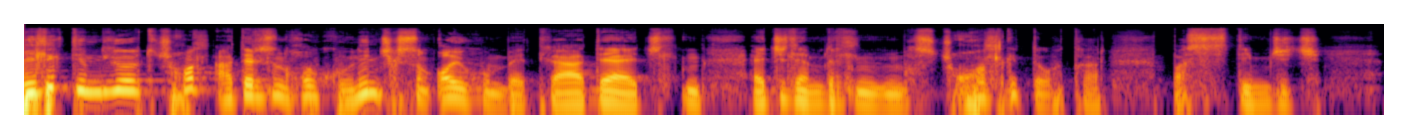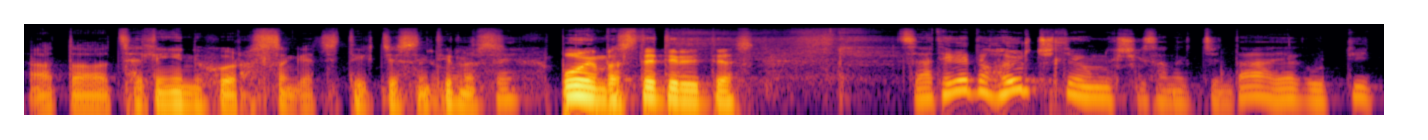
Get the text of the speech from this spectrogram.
бэлэг тэмдгийн хувьд чухал а дээрс нь хувь хүн ч гэсэн гоё хүн байдаг тий ажилд нь ажил амьдралд нь бас чухал гэдэг утгаар бас дэмжиж одоо цалингийн нөхөр болсон гэж тэгжсэн тэр нь бас бөө юм бас тэр үедээ бас За тэгээд 2 жилийн өмнөх шиг санагдаж байна да. Яг үдийд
